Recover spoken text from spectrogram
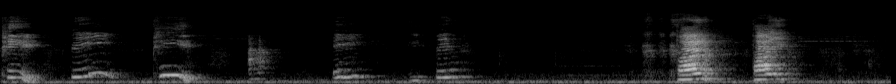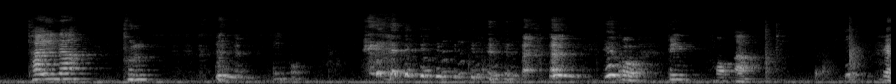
비. ピパイパイパイナプルピンポンこうピンほあや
